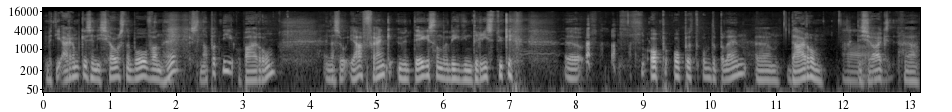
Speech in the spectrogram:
met die armpjes en die schouders naar boven van, hé, ik snap het niet, waarom? En dan zo, ja, Frank, uw tegenstander ligt in drie stukken eh, op, op, het, op de plein. Ehm, daarom. Dus ja, ik, ja,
